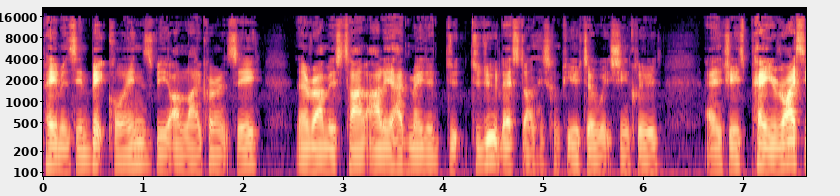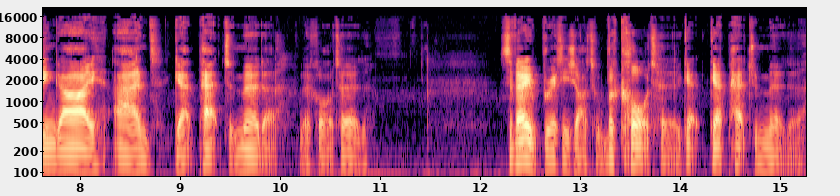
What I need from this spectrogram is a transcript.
payments in bitcoins the online currency. And around this time, Ali had made a to do list on his computer, which include entries pay ricin guy and get pet to murder, the court heard. It's a very British article. The court heard get, get pet to murder.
